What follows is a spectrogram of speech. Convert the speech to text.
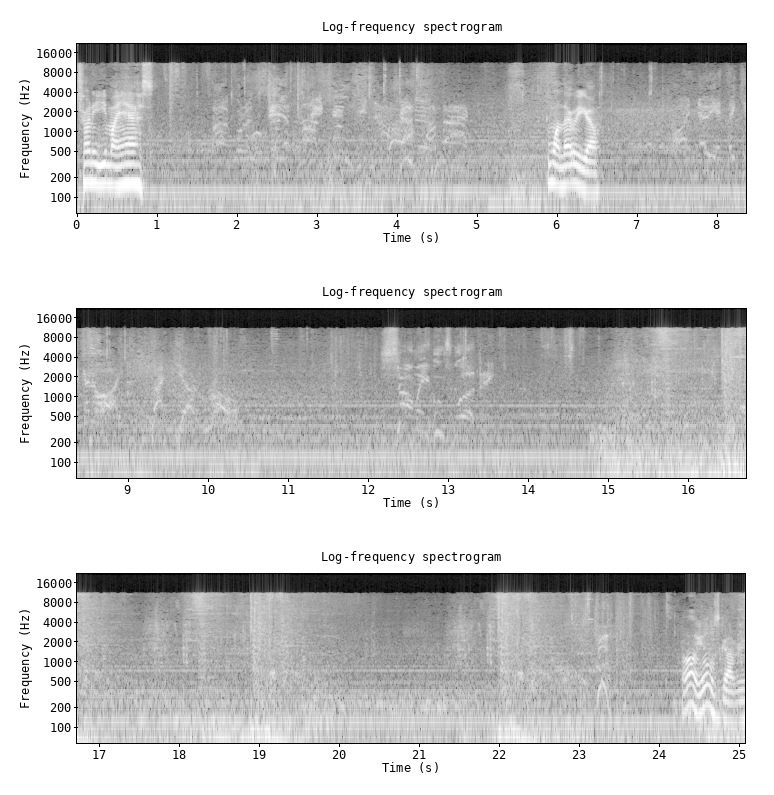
Trying to eat my ass. Come on, there we go. You you. Oh, he almost got me.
